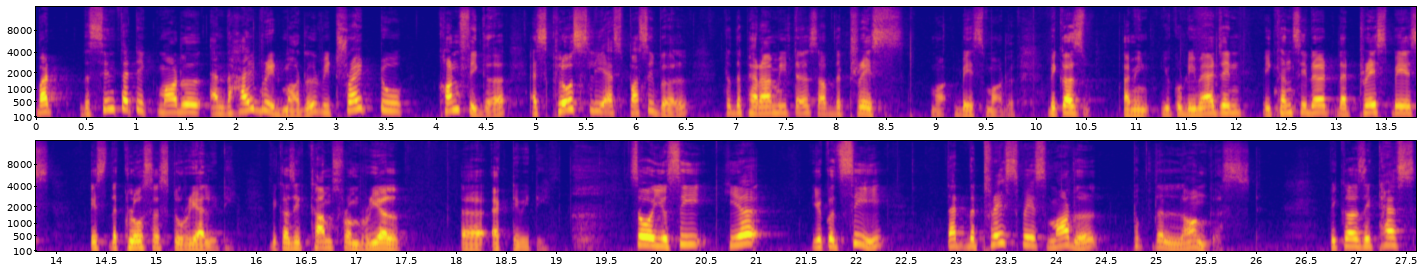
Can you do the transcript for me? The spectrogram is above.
but the synthetic model and the hybrid model we tried to configure as closely as possible to the parameters of the trace mo based model. Because I mean you could imagine we considered that trace base is the closest to reality, because it comes from real uh, activity. So, you see here you could see that the trace base model took the longest, because it has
